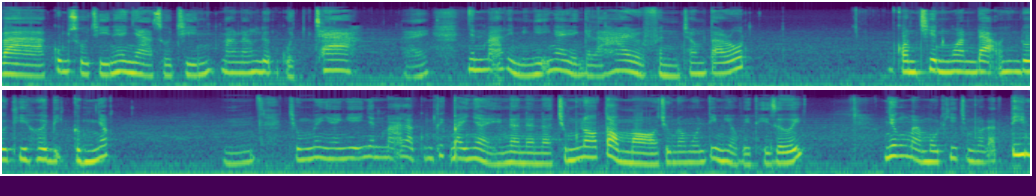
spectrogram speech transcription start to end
và cung số 9 hay nhà số 9 mang năng lượng của cha đấy. Nhân mã thì mình nghĩ ngay đến cái là hai phần trong tarot. Con chiên ngoan đạo nhưng đôi khi hơi bị cứng nhắc ừ. chúng mình hay nghĩ nhân mã là cung thích bay nhảy là là là chúng nó tò mò, chúng nó muốn tìm hiểu về thế giới. Nhưng mà một khi chúng nó đã tin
